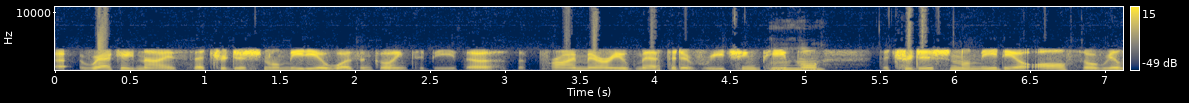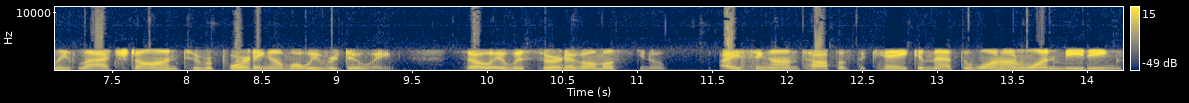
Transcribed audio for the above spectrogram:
uh, recognize that traditional media wasn't going to be the the primary method of reaching people, the traditional media also really latched on to reporting on what we were doing. So it was sort of almost you know icing on top of the cake, in that the one-on-one meetings,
